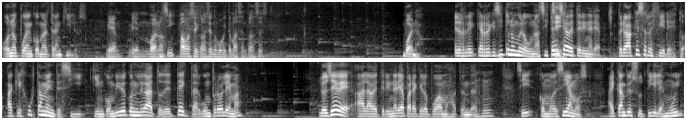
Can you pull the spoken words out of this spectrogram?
o no pueden comer tranquilos. Bien, bien, bueno, vamos a ir conociendo un poquito más entonces. Bueno, el, requisito número uno, asistencia veterinaria. Pero ¿a qué se refiere esto? A que justamente si quien convive con el gato detecta algún problema, lo lleve a la veterinaria para que lo podamos atender. ¿Sí? Como decíamos, hay cambios sutiles, muy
